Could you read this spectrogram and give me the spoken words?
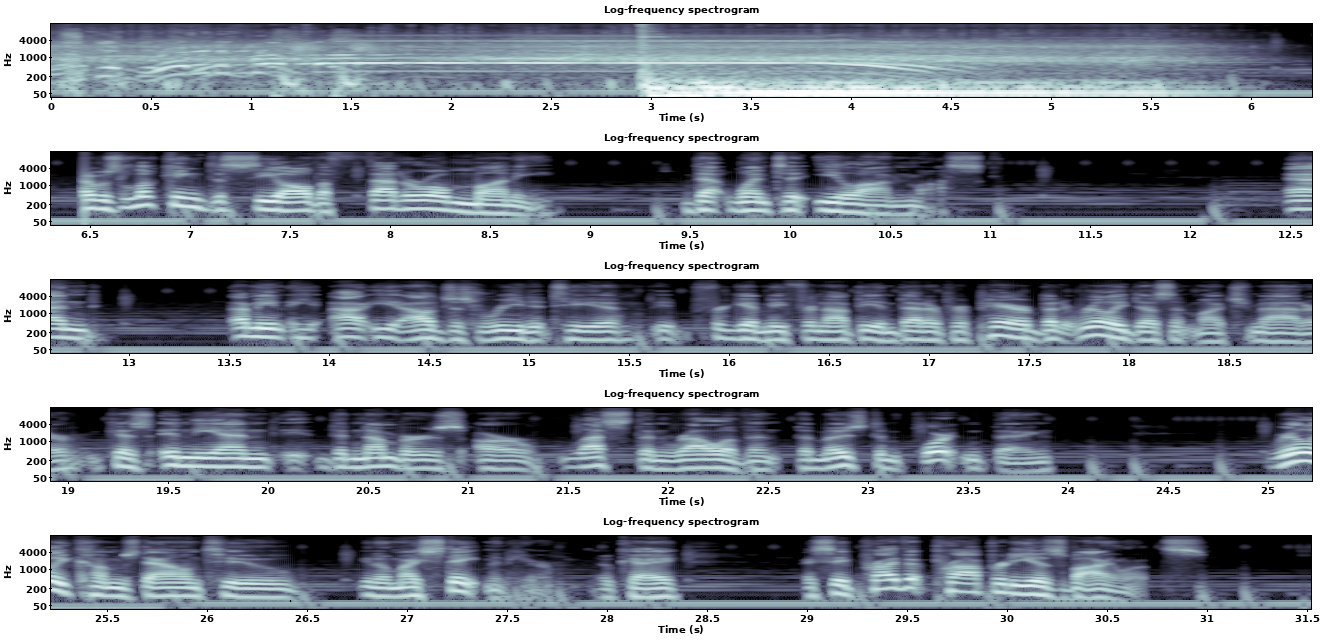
Let's get ready to! I was looking to see all the federal money that went to Elon Musk. And I mean, I, will just read it to you. Forgive me for not being better prepared, but it really doesn't much matter because in the end, the numbers are less than relevant. The most important thing really comes down to, you know, my statement here. Okay. I say private property is violence.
